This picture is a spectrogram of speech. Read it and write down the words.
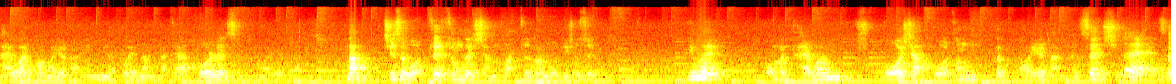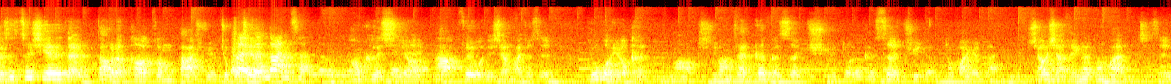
台湾同管乐团的音乐会，让大家多认识同管乐团。那其实我最终的想法、最终的目的就是，因为。我们台湾国小、国中的管乐团很盛行，对。可是这些人到了高中、大学就不见断层？好可惜哦。那所以我的想法就是，如果有可能的话，希望在各个社区都有个社区的铜管乐团，小小的，因为铜管其实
